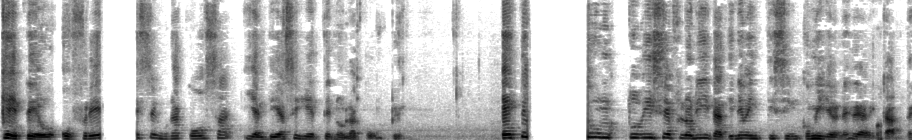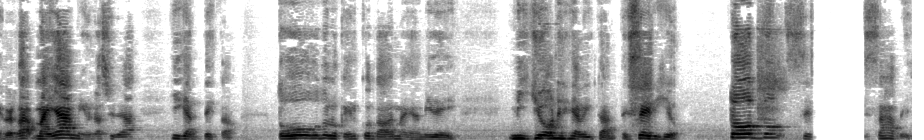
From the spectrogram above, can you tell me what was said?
que te ofrecen una cosa y al día siguiente no la cumplen. Este tú dices Florida tiene 25 millones de habitantes, ¿verdad? Miami, una ciudad gigantesca. Todo lo que es el condado de Miami de millones de habitantes. Sergio, todo se sabe.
